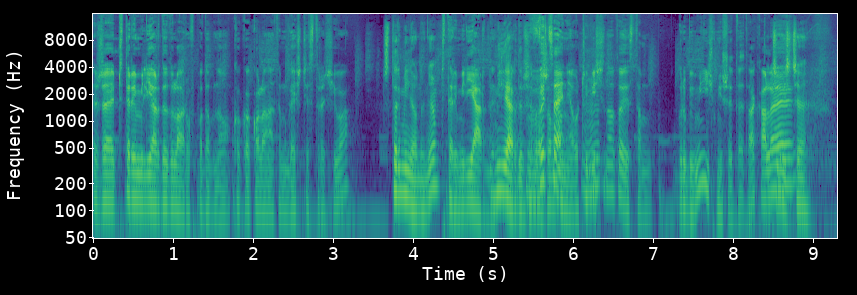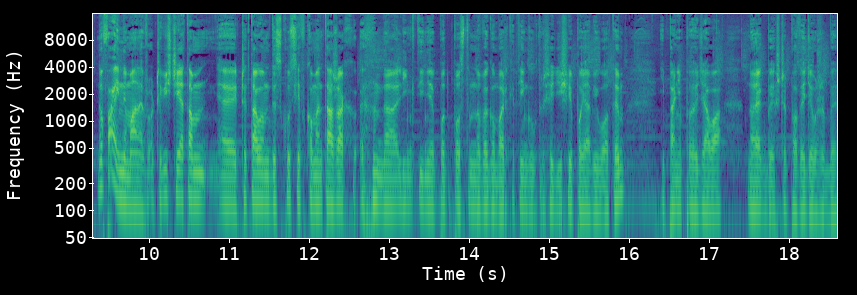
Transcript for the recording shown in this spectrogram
że 4 miliardy dolarów podobno Coca-Cola na tym geście straciła. 4 miliony, nie? 4 miliardy. Miliardy, przepraszam. no. oczywiście, no to jest tam grubymi liśmi szyte, tak? Ale Oczywiście. no fajny manewr. Oczywiście ja tam e, czytałem dyskusję w komentarzach na LinkedInie pod postem nowego marketingu, który się dzisiaj pojawił o tym i pani powiedziała, no jakby jeszcze powiedział, żeby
